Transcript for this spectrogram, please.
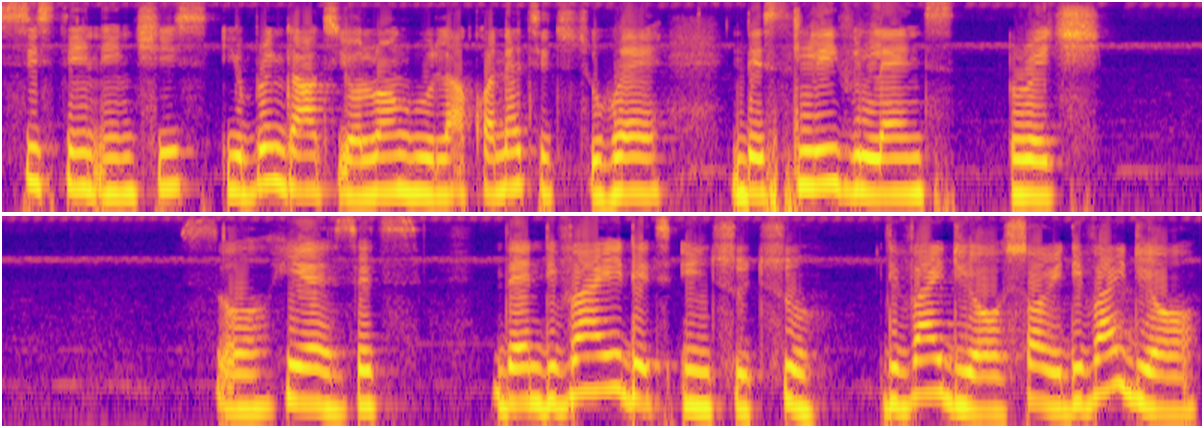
16 inches. You bring out your long ruler connect it to where the sleeve length reach. So here is it. Then divide it into two. Divide your sorry divide your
